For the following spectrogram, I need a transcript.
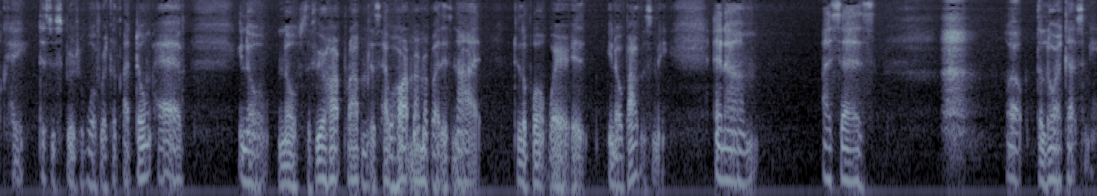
okay, this is spiritual warfare because I don't have, you know, no severe heart problem. Just have a heart murmur, but it's not to the point where it you know, bothers me. And um, I says, well, the Lord got me.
